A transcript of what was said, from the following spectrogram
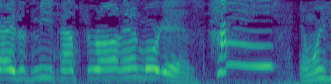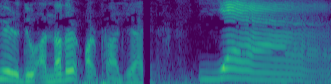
guys, it's me, Pastor Ron and Morgan. Hi. And we're here to do another art project. Yeah.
